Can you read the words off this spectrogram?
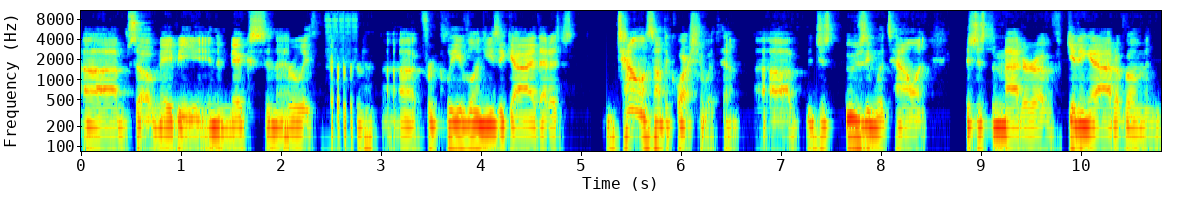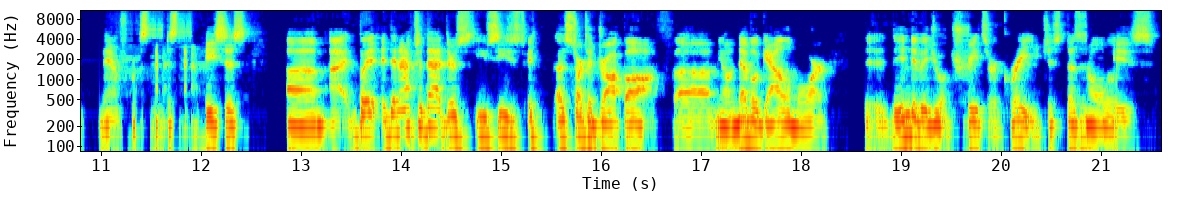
um, so maybe in the mix in the early third uh, for Cleveland. He's a guy that is talent's not the question with him. Uh, just oozing with talent. It's just a matter of getting it out of them and you know from a snap to snap basis. Um, I, but then after that, there's you see it uh, start to drop off. Um, you know, Neville Gallimore, the, the, individual traits are great. It just doesn't always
